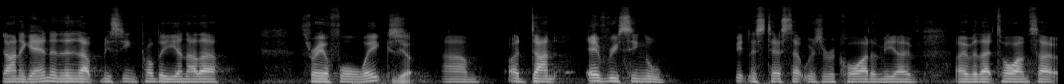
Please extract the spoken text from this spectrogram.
done again, and ended up missing probably another three or four weeks. Yep. Um, I'd done every single fitness test that was required of me over over that time, so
